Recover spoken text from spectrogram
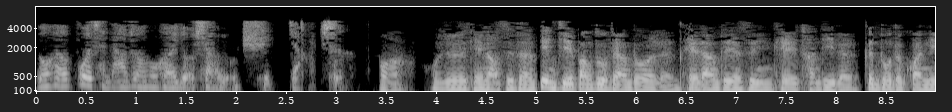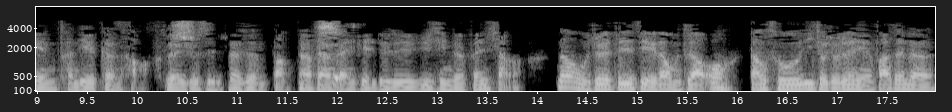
如何过程当中如何有效有趣，这样子。哇，我觉得田老师真的间接帮助非常多的人，可以让这件事情可以传递的更多的观念，传递的更好，所以就是真的是很棒。那非常感谢就是玉清的分享。那我觉得这件事也让我们知道，哦，当初一九九六年发生的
